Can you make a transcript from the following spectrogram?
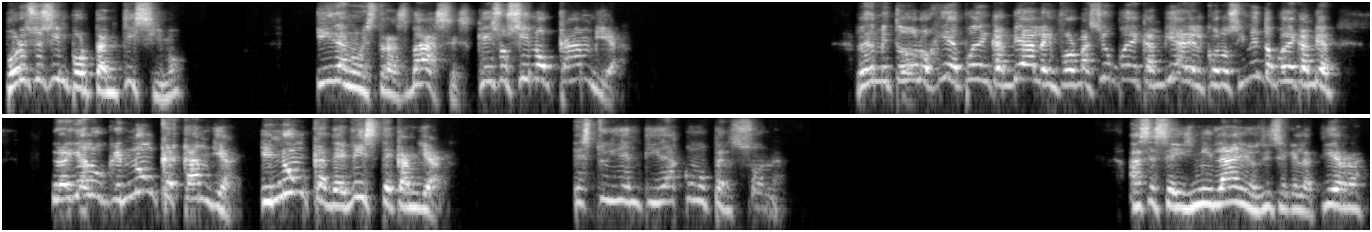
Por eso es importantísimo ir a nuestras bases, que eso sí no cambia. Las metodologías pueden cambiar, la información puede cambiar, el conocimiento puede cambiar, pero hay algo que nunca cambia y nunca debiste cambiar. Es tu identidad como persona. Hace seis mil años dice que la Tierra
